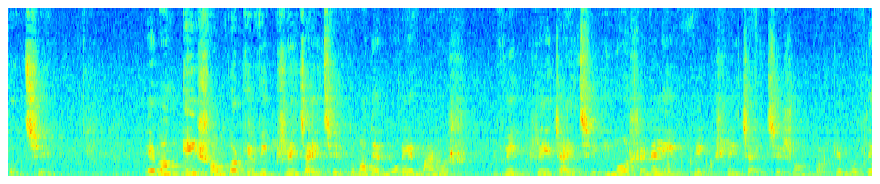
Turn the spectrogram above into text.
করছে। এবং এই সম্পর্কে ভিক্টরি চাইছে। তোমাদের মনের মানুষ ভিক্টরি চাইছে ইমোশনালি ভিক্টরি চাইছে সম্পর্কের মধ্যে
